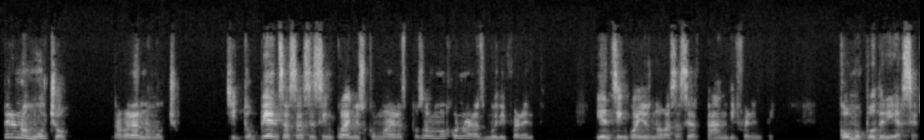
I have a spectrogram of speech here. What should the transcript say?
pero no mucho, la verdad no mucho. Si tú piensas hace cinco años cómo eras, pues a lo mejor no eras muy diferente. Y en cinco años no vas a ser tan diferente como podría ser,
